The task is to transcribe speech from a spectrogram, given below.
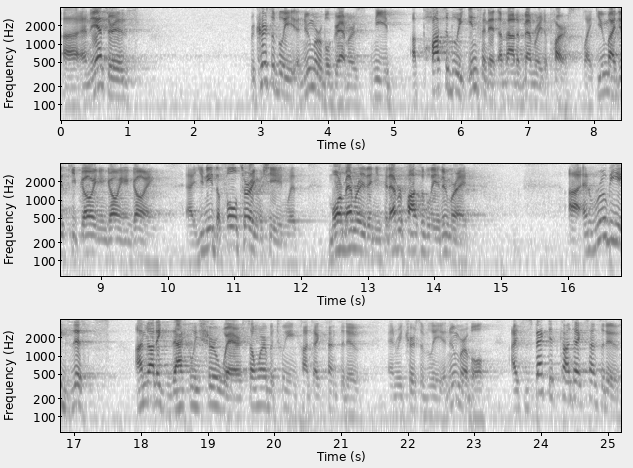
Uh, and the answer is, recursively enumerable grammars need a possibly infinite amount of memory to parse. Like, you might just keep going and going and going. Uh, you need the full Turing machine with more memory than you could ever possibly enumerate. Uh, and Ruby exists, I'm not exactly sure where, somewhere between context sensitive and recursively enumerable. I suspect it's context sensitive,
